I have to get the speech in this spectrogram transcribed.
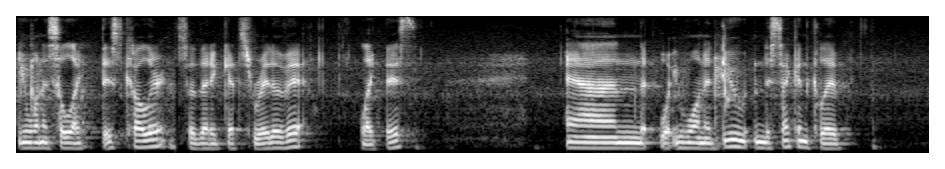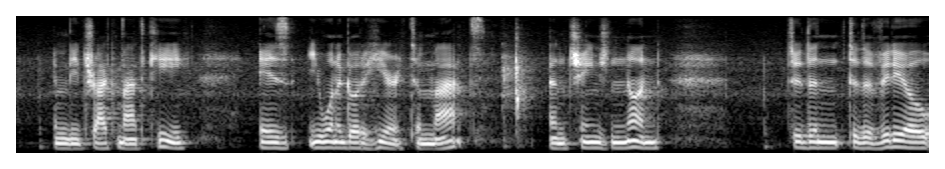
you want to select this color so that it gets rid of it like this. And what you want to do in the second clip in the track matte key is you want to go to here to matte and change none to the to the video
